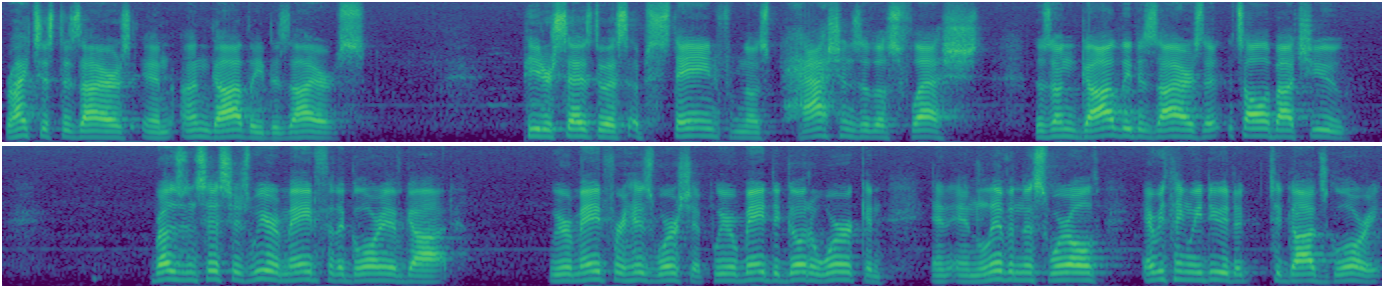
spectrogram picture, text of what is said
righteous desires and ungodly desires. Peter says to us, abstain from those passions of those flesh, those ungodly desires that it's all about you. Brothers and sisters, we are made for the glory of God. We were made for His worship. We were made to go to work and, and, and live in this world, everything we do to, to God's glory.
